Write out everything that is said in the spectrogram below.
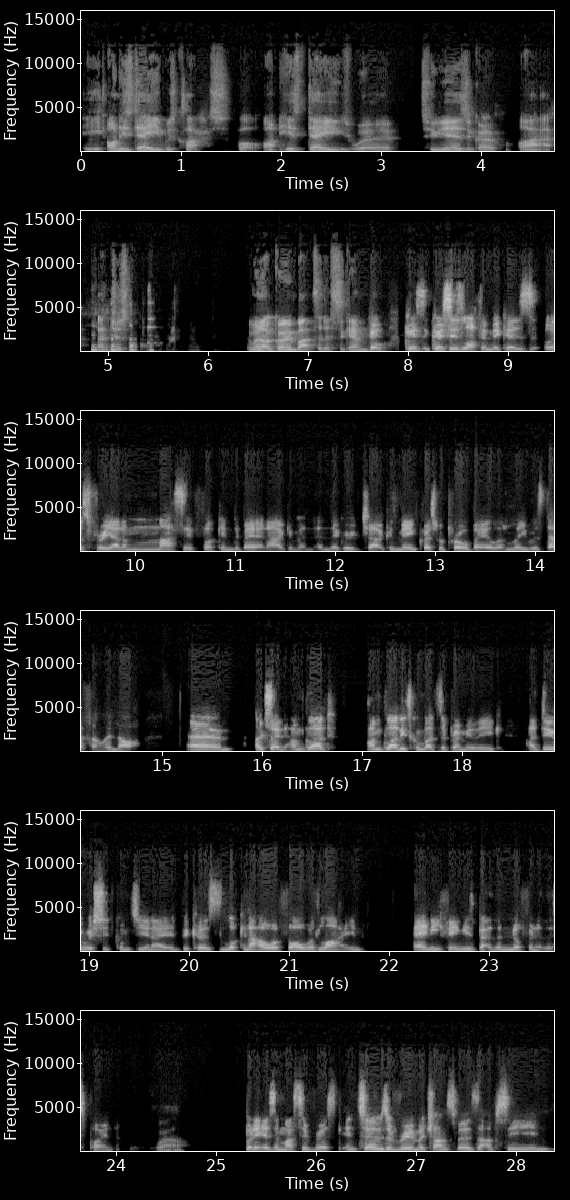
he, on his day he was class, but on his days were two years ago. I, I just we're not going back to this again. But Chris, Chris is laughing because us three had a massive fucking debate and argument in the group chat because me and Chris were pro Bale and Lee was definitely not. Um, like I said, I'm glad. I'm glad he's come back to the Premier League. I do wish he'd come to United because looking at our forward line, anything is better than nothing at this point. wow, But it is a massive risk in terms of rumor transfers that I've seen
